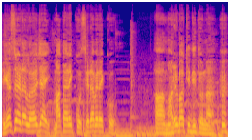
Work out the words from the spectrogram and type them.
ঠিক আছে? এটা লয়ে যাই মাথায় রেখো সেটা বে রেখো। আমারে বাকি দিত না। হ্যাঁ।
